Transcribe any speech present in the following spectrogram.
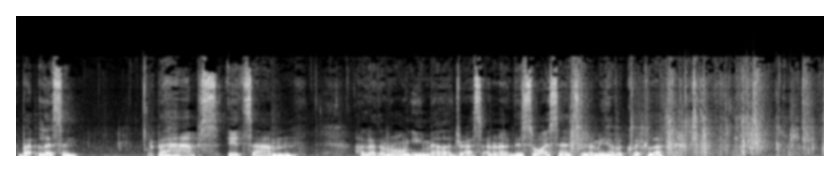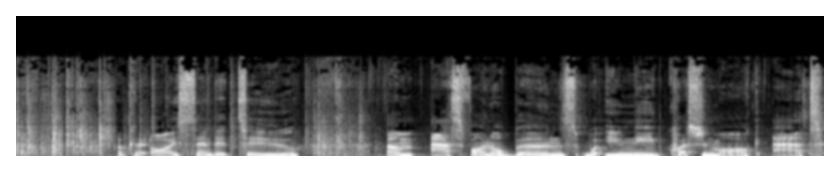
But listen, perhaps it's, um, I got the wrong email address. I don't know. This is what I sent to. Let me have a quick look. Okay, I send it to um, ask Vinyl Burns what you need question mark at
